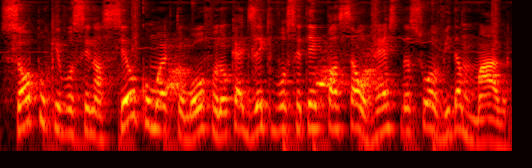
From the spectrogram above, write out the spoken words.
Só porque você nasceu como ectomorfo não quer dizer que você tem que passar o resto da sua vida magro.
